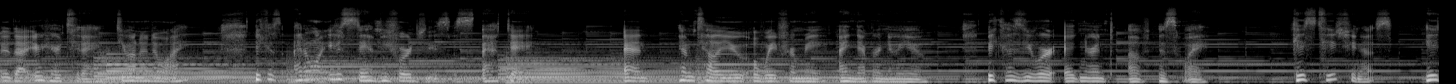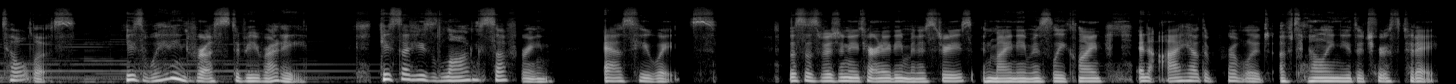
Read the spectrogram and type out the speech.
excited that you're here today. Do you want to know why? Because I don't want you to stand before Jesus that day and Him tell you, Away from me, I never knew you, because you were ignorant of His way. He's teaching us, He told us, He's waiting for us to be ready. He said He's long suffering as He waits. This is Vision Eternity Ministries, and my name is Lee Klein, and I have the privilege of telling you the truth today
